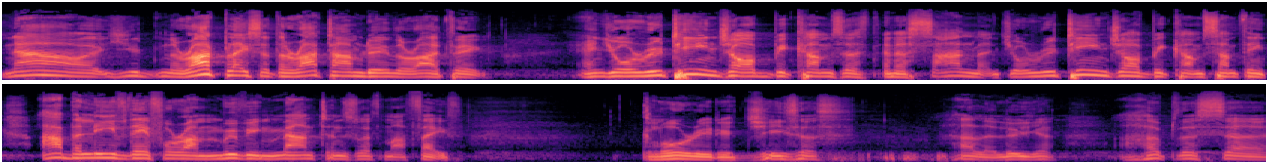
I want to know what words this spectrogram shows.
Now you're in the right place at the right time doing the right thing. And your routine job becomes a, an assignment. Your routine job becomes something I believe, therefore, I'm moving mountains with my faith. Glory to Jesus. Hallelujah. I hope this, uh,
